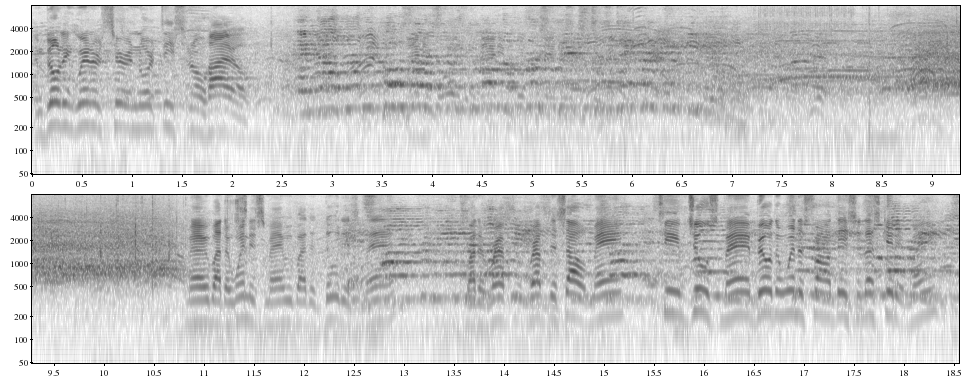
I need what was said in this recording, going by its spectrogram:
and building winners here in Northeastern Ohio. And now Bernie Kosar is going to throw the first pitch to Baker Mayfield. Man, we about to win this, man. We about to do this, man. About to wrap, wrap this out, man. Team Juice, man. Building Winners Foundation. Let's get it, man.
